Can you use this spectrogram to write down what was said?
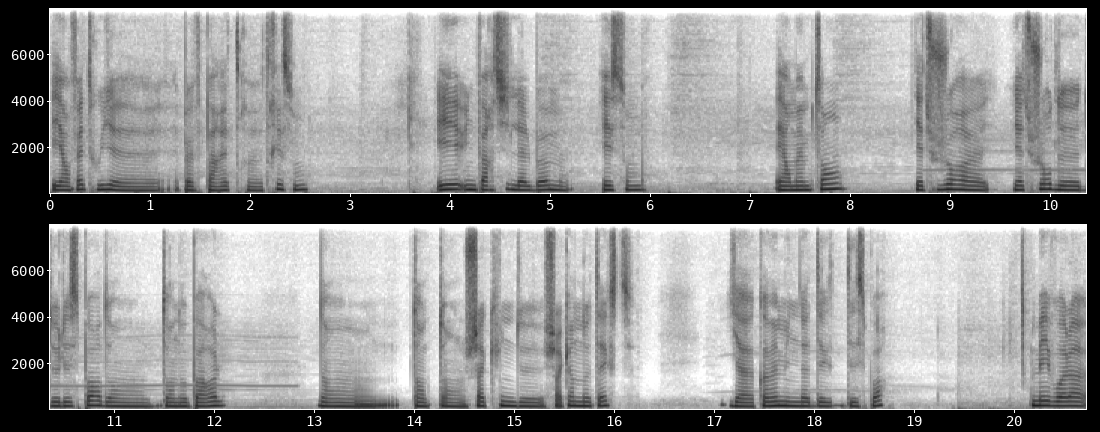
et en fait, oui, euh, elles peuvent paraître euh, très sombres. Et une partie de l'album est sombre. Et en même temps, il y a toujours, y a toujours de, l'espoir dans, dans nos paroles, dans, dans, chacune de, chacun de nos textes. Il y a quand même une note d'e- d'espoir. Mais voilà,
